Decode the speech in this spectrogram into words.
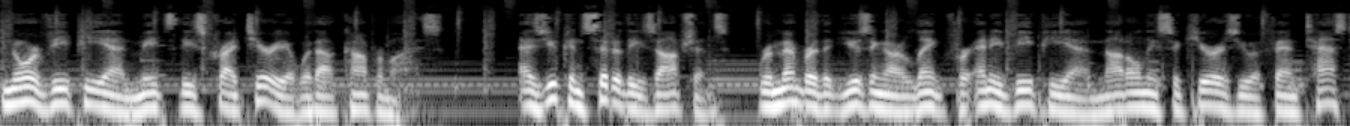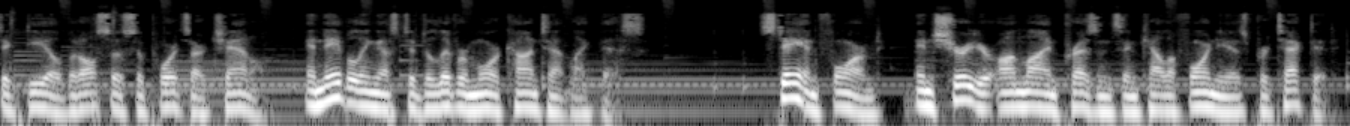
NordVPN meets these criteria without compromise. As you consider these options, remember that using our link for any VPN not only secures you a fantastic deal but also supports our channel, enabling us to deliver more content like this. Stay informed, ensure your online presence in California is protected,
